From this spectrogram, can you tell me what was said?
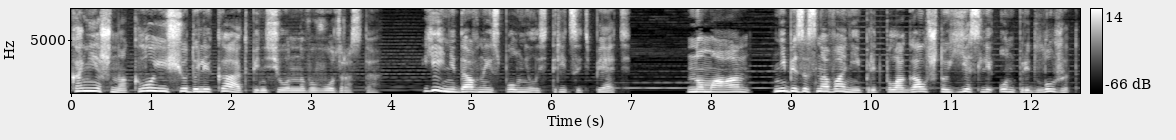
Конечно, Кло еще далека от пенсионного возраста. Ей недавно исполнилось 35. Но Маан не без оснований предполагал, что если он предложит,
